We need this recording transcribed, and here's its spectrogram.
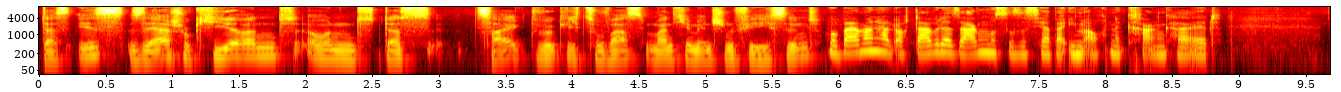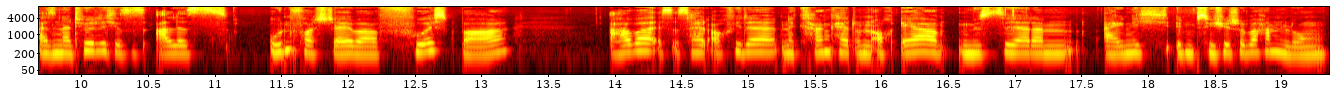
Das ist sehr schockierend und das zeigt wirklich zu was manche Menschen fähig sind. Wobei man halt auch da wieder sagen muss, das ist ja bei ihm auch eine Krankheit. Also natürlich ist es alles unvorstellbar furchtbar, aber es ist halt auch wieder eine Krankheit und auch er müsste ja dann eigentlich in psychische Behandlung.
